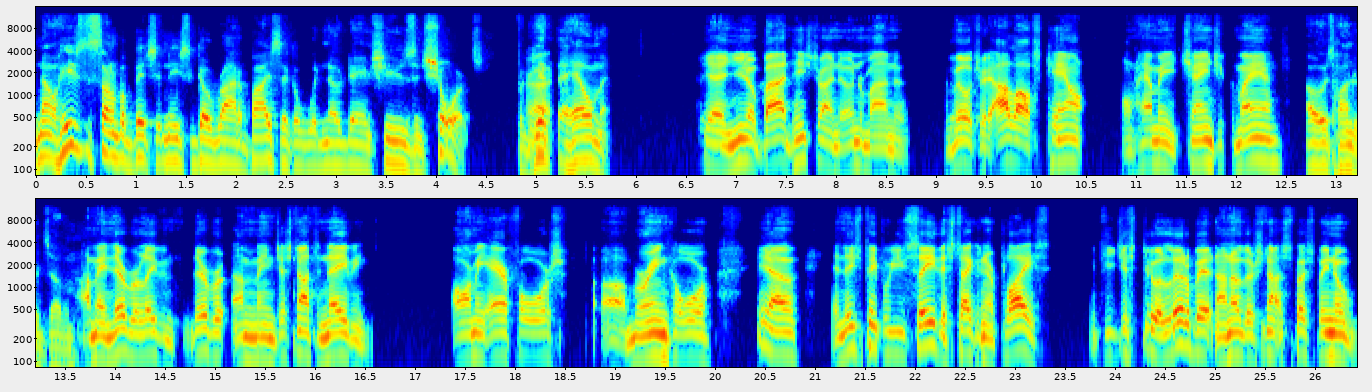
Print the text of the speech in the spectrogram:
No, he's the son of a bitch that needs to go ride a bicycle with no damn shoes and shorts. Forget right. the helmet. Yeah, and you know Biden, he's trying to undermine the, the military. I lost count on how many change of command. Oh, it's hundreds of them. I mean, they're relieving. They're, I mean, just not the Navy, Army, Air Force, uh, Marine Corps. You know, and these people you see that's taking their place, if you just do a little bit, and I know there's not supposed to be no,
